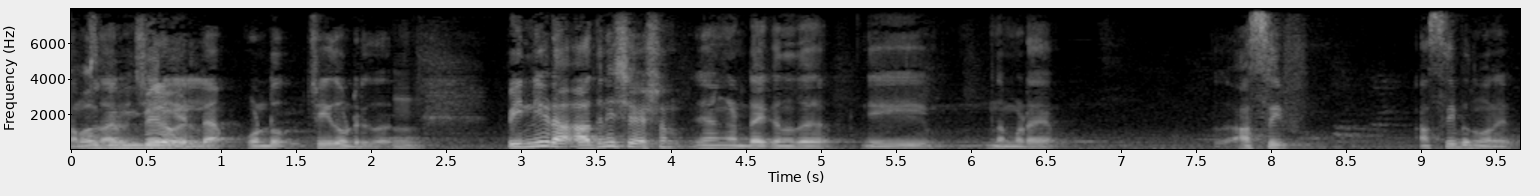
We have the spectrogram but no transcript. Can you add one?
സംസാരം എല്ലാം കൊണ്ട് ചെയ്തുകൊണ്ടിരുന്നത്. പിന്നീട് അതിനുശേഷം ഞാൻ കണ്ടേക്കുന്നത് ഈ നമ്മുടെ അസീഫ് അസീബ് എന്ന് പറയും.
